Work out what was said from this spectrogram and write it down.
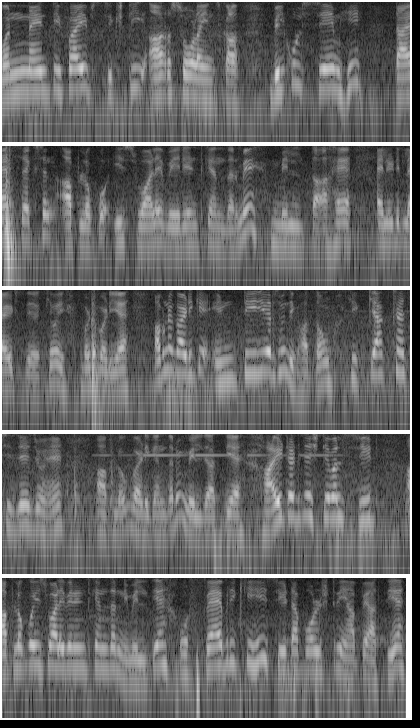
195 60 आर सोलह इंच का। बिल्कुल सेम ही टायर सेक्शन आप लोग को इस वाले वेरिएंट के अंदर में मिलता है। एलईडी लाइट्स दे रखे भाई बड़े बढ़िया है। अपने गाड़ी के इंटीरियर्स में दिखाता हूँ कि क्या क्या चीज़ें जो हैं आप लोग गाड़ी के अंदर में मिल जाती है। हाइट एडजस्टेबल सीट आप लोग को इस वाले वेरियंट के अंदर नहीं मिलती है और फैब्रिक की ही सीट अपोल्स्ट्री यहाँ पे आती है।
